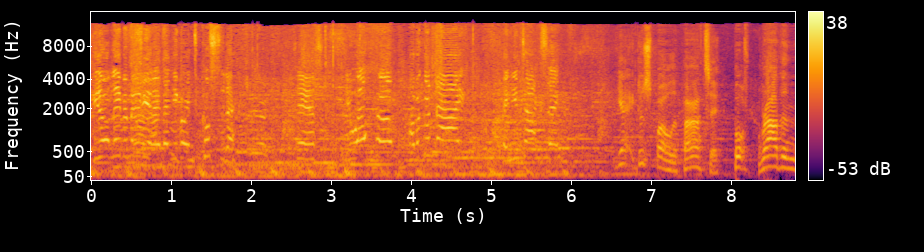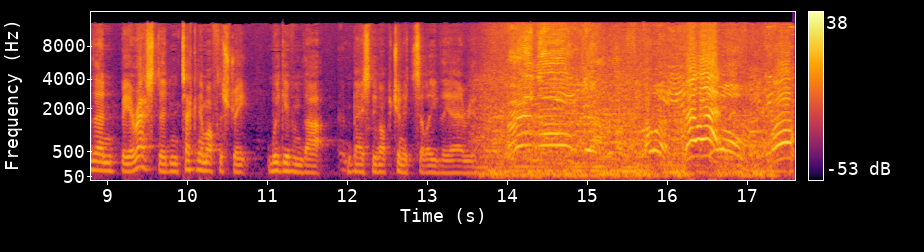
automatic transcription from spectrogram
if you don't leave immediately, then you go into custody. Cheers. You're welcome. Have a good night. In your taxi. Yeah, it does spoil the party, but rather than be arrested and taking him off the street, we give him that basically an opportunity to leave the area. I know! Hello! Hello! Oh,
